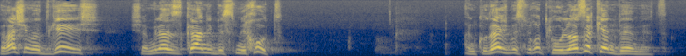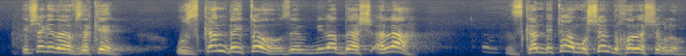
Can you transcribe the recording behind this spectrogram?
ורש"י מדגיש שהמילה זקן היא בסמיכות. הנקודה היא בסמיכות כי הוא לא זקן באמת. אי אפשר להגיד עליו זקן. הוא זקן ביתו, זו מילה בהשאלה. זקן ביתו המושל בכל אשר לו.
